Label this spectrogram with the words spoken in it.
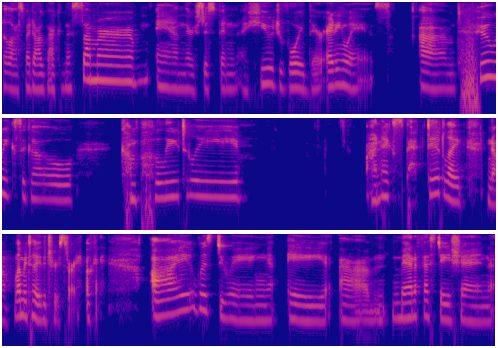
I lost my dog back in the summer and there's just been a huge void there anyways. Um 2 weeks ago completely unexpected like no, let me tell you the true story. Okay. I was doing a um, manifestation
